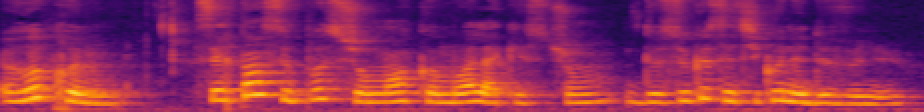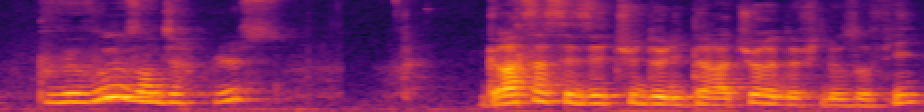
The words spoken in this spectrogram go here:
Reprenons. Certains se posent sûrement comme moi la question de ce que cette icône est devenue. Pouvez-vous nous en dire plus? Grâce à ses études de littérature et de philosophie,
